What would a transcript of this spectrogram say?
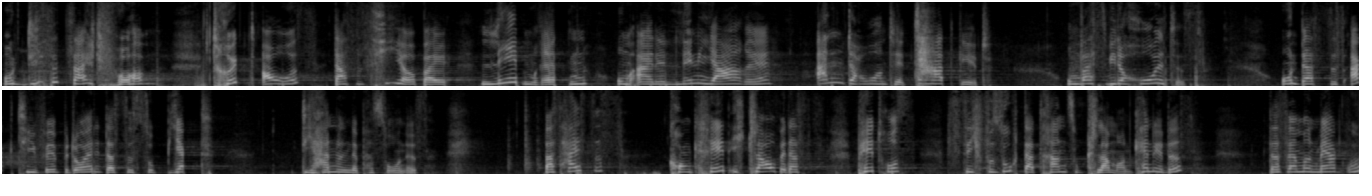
Und diese Zeitform drückt aus, dass es hier bei Leben retten um eine lineare, andauernde Tat geht, um was Wiederholtes. Und dass das Aktive bedeutet, dass das Subjekt die handelnde Person ist. Was heißt es konkret? Ich glaube, dass Petrus sich versucht, daran zu klammern. Kennt ihr das? Dass wenn man merkt, uh,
